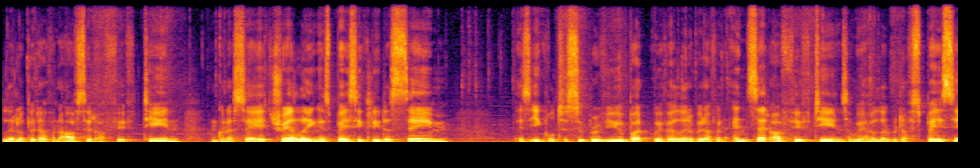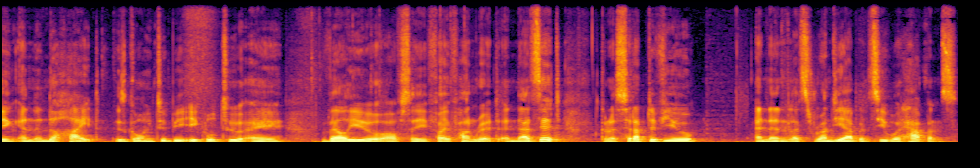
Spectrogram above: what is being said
little bit of an offset of 15. I'm going to say trailing is basically the same is equal to super view, but with a little bit of an inset of 15. So we have a little bit of spacing and then the height is going to be equal to a value of say 500 and that's it. Gonna set up the view and then let's run the app and see what happens.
